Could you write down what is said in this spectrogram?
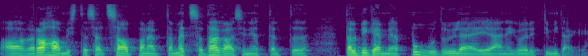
aga raha, mis ta sealt saab, paneb ta metsa tagasi, nii et talt, tal pigem jääb puudu, üle ei jää nagu eriti midagi.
